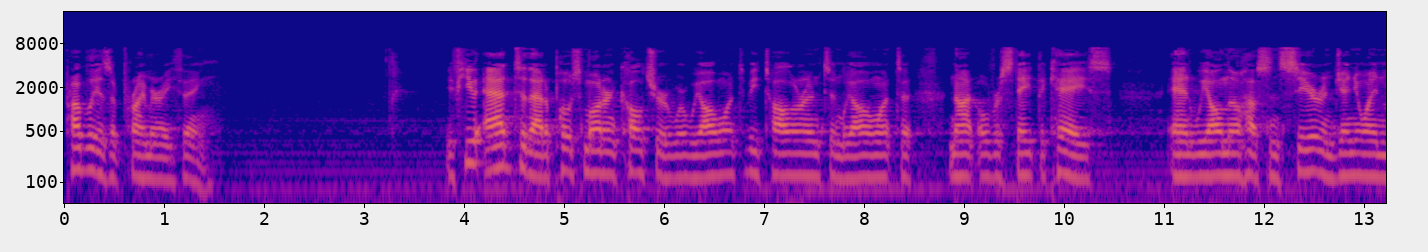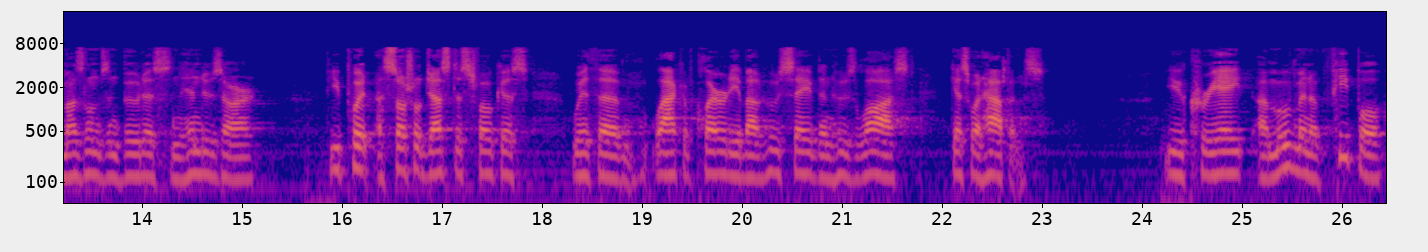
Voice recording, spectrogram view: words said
probably as a primary thing. If you add to that a postmodern culture where we all want to be tolerant and we all want to not overstate the case, and we all know how sincere and genuine Muslims and Buddhists and Hindus are, if you put a social justice focus with a lack of clarity about who's saved and who's lost, guess what happens? You create a movement of people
